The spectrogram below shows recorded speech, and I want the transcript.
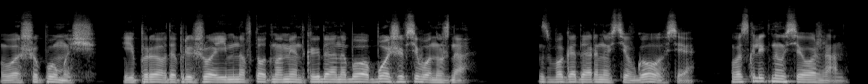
Ваша помощь и правда пришла именно в тот момент, когда она была больше всего нужна». С благодарностью в голосе воскликнул Сяо Жан.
